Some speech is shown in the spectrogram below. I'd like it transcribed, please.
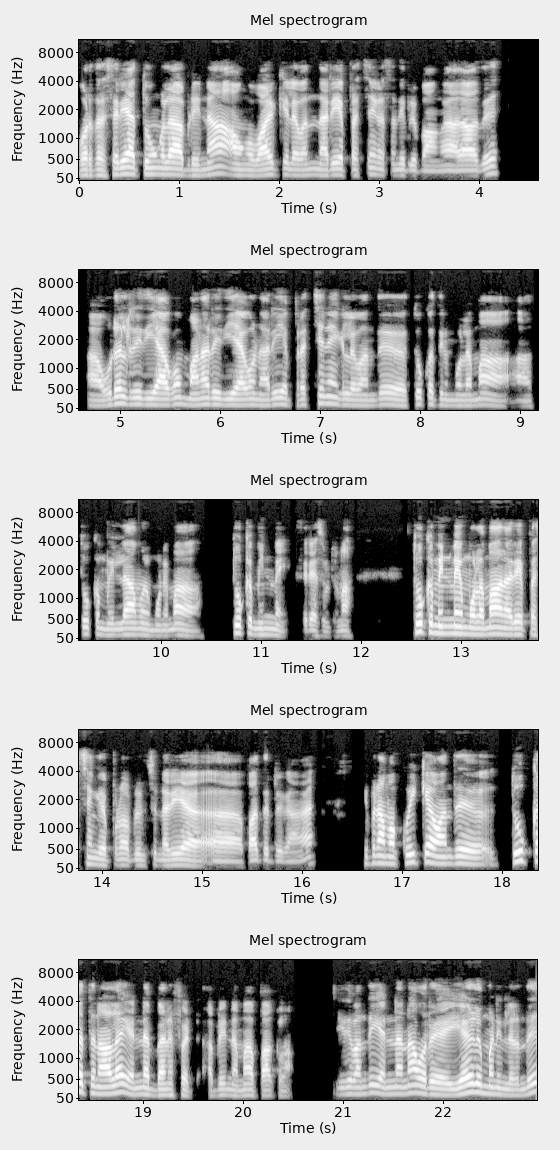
ஒருத்தர் சரியா தூங்கல அப்படின்னா, அவங்க வாழ்க்கையில வந்து நிறைய பிரச்சனைகளை சந்திப்பிருப்பாங்க. அதாவது உடல் ரீதியாகவும், மன ரீதியாகவும் நிறைய பிரச்சனைகளை வந்து தூக்கத்தின் மூலமா தூக்கம் இல்லாமல் மூலியமா தூக்கமின்மை சரியா சொல்ட்டேனா? தூக்கமின்மை மூலமா நிறைய பிரச்சனைகள் ஏற்படும் அப்படின்னு சொல்லி நிறைய அ பார்த்துட்டு இருக்காங்க. இப்போ நம்ம குயிக்கா வந்து தூக்கத்தினால என்ன பெனிஃபிட் அப்படின்னு நம்ம பார்க்கலாம். இது வந்து என்னன்னா, ஒரு 7 மணிலருந்து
